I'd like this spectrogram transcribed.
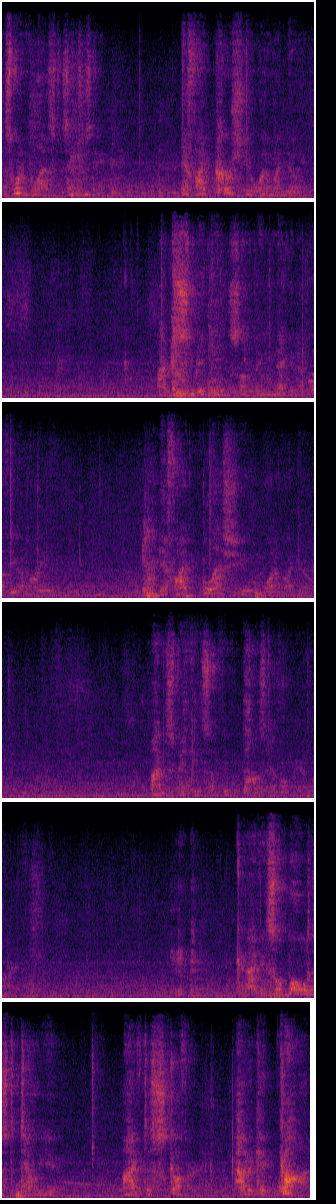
This word blessed is interesting. If I curse you, what am I doing? I'm speaking something negative over your life. If I bless you, what am I doing? I'm speaking something positive over your life. Can I be so bold as to tell you, I've discovered how to get God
